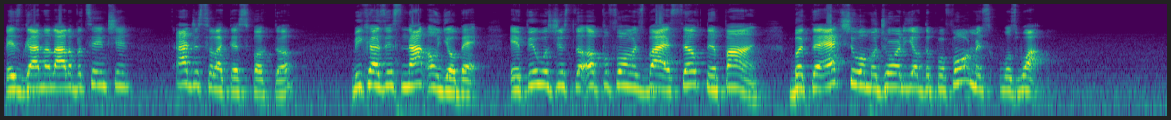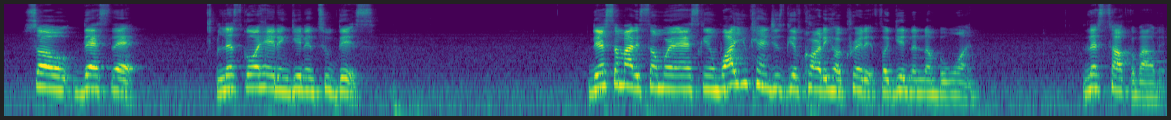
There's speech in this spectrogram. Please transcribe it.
it's gotten a lot of attention, I just feel like that's fucked up. Because it's not on your back. If it was just the up performance by itself, then fine. But the actual majority of the performance was WAP. So that's that. Let's go ahead and get into this. There's somebody somewhere asking why you can't just give Cardi her credit for getting a number one. Let's talk about it.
